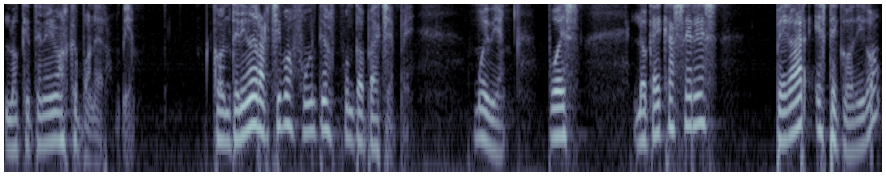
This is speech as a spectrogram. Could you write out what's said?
lo que tenemos que poner. Bien. Contenido del archivo functions.php. Muy bien. Pues lo que hay que hacer es pegar este código.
